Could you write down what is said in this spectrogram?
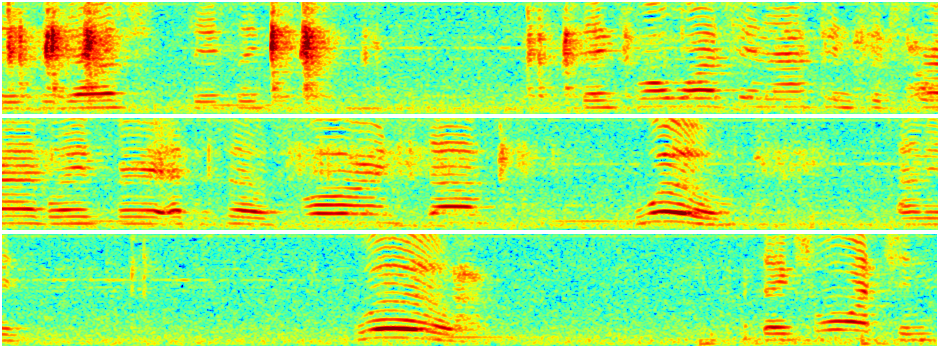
Seriously, Josh? Seriously? Thanks for watching. Like and subscribe. Wait for episode 4 and stuff. Woo! I mean, woo! Thanks for watching.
